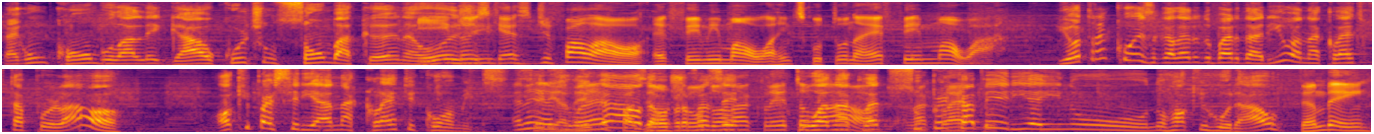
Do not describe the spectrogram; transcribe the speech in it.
Pega um combo lá legal, curte um som bacana E hoje. não esquece de falar, ó, FM Mauá, a gente escutou na FM Mauá. E outra coisa, galera do Bardaria, o Anacleto que tá por lá, ó. Ó que parceria Anacleto e Comics. É Seria mesmo, é, legal, fazer dava um pra do fazer. Anacleto o lá, ó, Anacleto super Anacleto. caberia aí no, no Rock Rural. Também.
